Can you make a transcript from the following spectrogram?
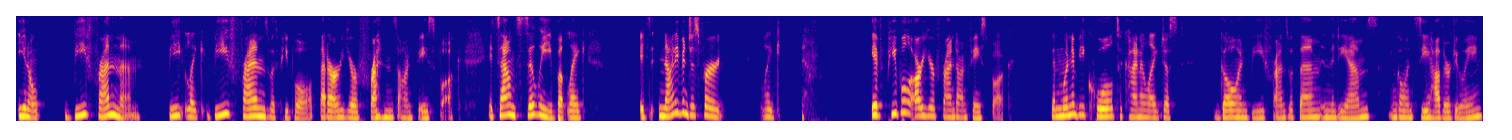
you know, befriend them be like be friends with people that are your friends on Facebook. It sounds silly, but like it's not even just for like if people are your friend on Facebook, then wouldn't it be cool to kind of like just go and be friends with them in the DMs and go and see how they're doing,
